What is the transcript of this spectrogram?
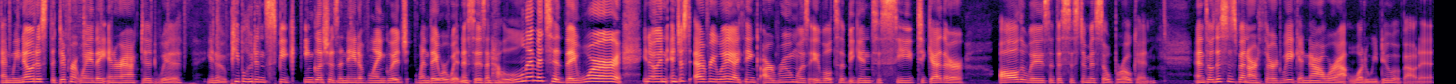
And we noticed the different way they interacted with you know people who didn't speak english as a native language when they were witnesses and how limited they were. You know in, in just every way i think our room was able to begin to see together all the ways that the system is so broken and so this has been our third week, and now we're at what do we do about it?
